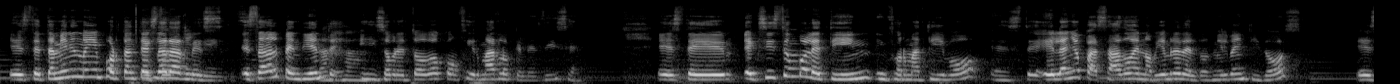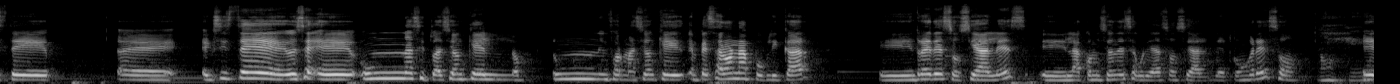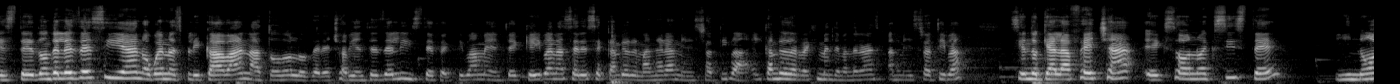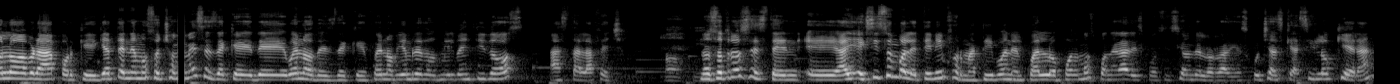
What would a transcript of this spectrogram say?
Este, también es muy importante Estar aclararles, estar al pendiente Ajá. y sobre todo confirmar lo que les dicen. Este, existe un boletín informativo, este, el año pasado, en noviembre del 2022, este, eh, existe eh, una situación que, lo- una información que empezaron a publicar eh, en redes sociales, eh, la Comisión de Seguridad Social del Congreso. Este, donde les decían, o bueno, explicaban a todos los derechohabientes del ISTE, efectivamente, que iban a hacer ese cambio de manera administrativa, el cambio de régimen de manera administrativa, siendo que a la fecha EXO no existe y no lo habrá porque ya tenemos ocho meses de que, de, bueno, desde que fue noviembre de 2022 hasta la fecha. Ok. Nosotros, este, eh, hay- existe un boletín informativo en el cual lo podemos poner a disposición de los radioescuchas que así lo quieran,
